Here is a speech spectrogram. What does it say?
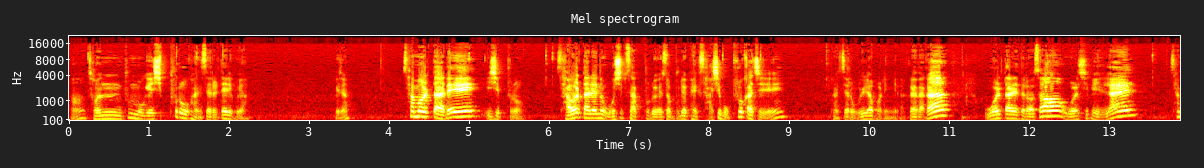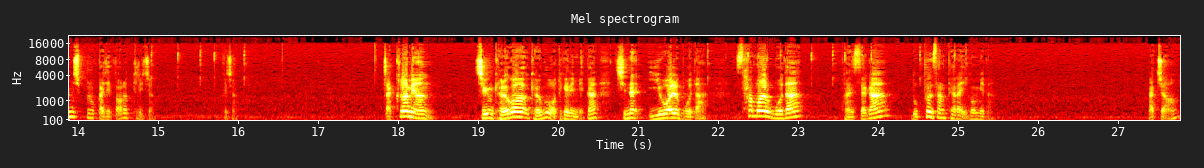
어, 전 품목의 10% 관세를 때리고요. 그죠? 3월 달에 20%, 4월 달에는 54%에서 무려 145%까지 관세를 올려버립니다. 그러다가 5월 달에 들어서 5월 12일 날 30%까지 떨어뜨리죠. 그죠? 자, 그러면 지금 결과, 결국 어떻게 됩니까? 지난 2월보다 3월보다 관세가 높은 상태라 이겁니다. 맞죠?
